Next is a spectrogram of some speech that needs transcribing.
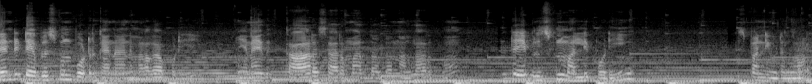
ரெண்டு டேபிள் ஸ்பூன் போட்டிருக்கேன் நான் மிளகா பொடி. ஏன்னா இது கார சாரமாக இருந்தால் தான் நல்லாயிருக்கும் டேபிள் ஸ்பூன் மல்லிப்பொடி. மிக்ஸ் பண்ணி விடலாம்.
